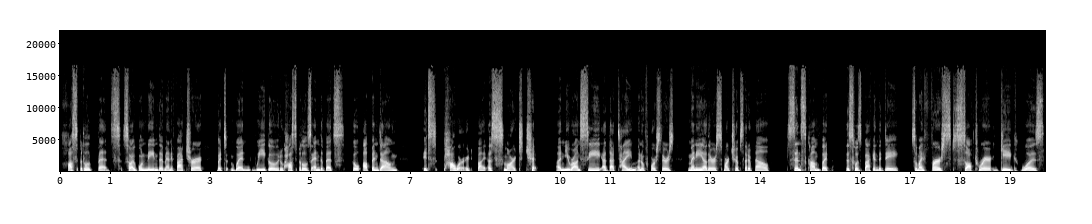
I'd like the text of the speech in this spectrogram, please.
hospital beds. So I won't name the manufacturer, but when we go to hospitals and the beds go up and down, it's powered by a smart chip, a Neuron C at that time. And of course, there's many other smart chips that have now since come, but this was back in the day. So my first software gig was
